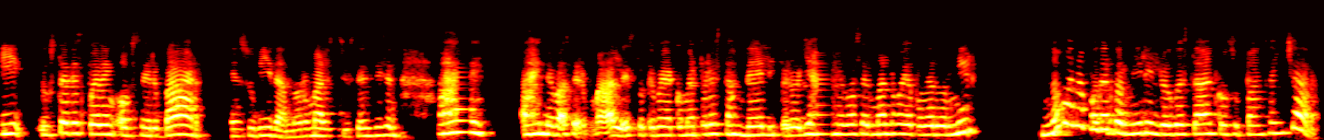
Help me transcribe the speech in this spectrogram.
Y ustedes pueden observar en su vida normal, si ustedes dicen, ay, ay, me va a hacer mal esto que voy a comer, pero es tan deli, pero ya me va a hacer mal, no voy a poder dormir. No van a poder dormir y luego están con su panza hinchada.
